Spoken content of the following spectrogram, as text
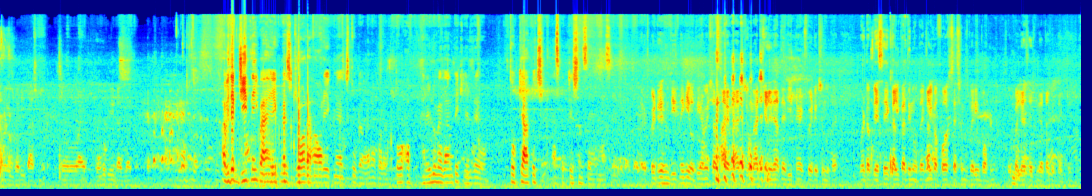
You know, he's very passionate. So I hope he does that. अभी तक जीत नहीं पाए एक मैच ड्रॉ रहा और एक मैच तो गंवाना पड़ा तो अब घरेलू मैदान पे खेल रहे हो तो क्या कुछ एक्सपेक्टेशंस है यहाँ से एक्सपेक्टेशन जीतने की होती है हमेशा सारे मैच जो मैच खेले जाते हैं जीतने का एक्सपेक्टेशन होता है बट अब जैसे कल का दिन होता है कल का first session is very important तो कल जैसा सेशन जाता है देखते हैं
